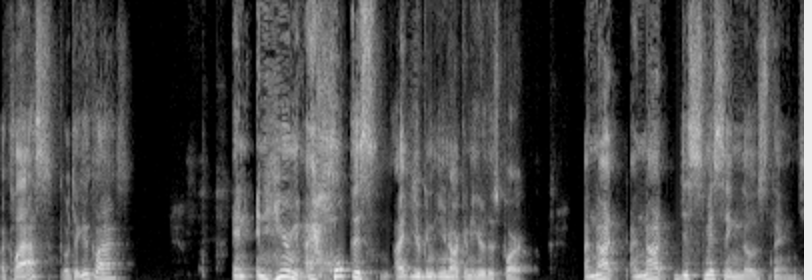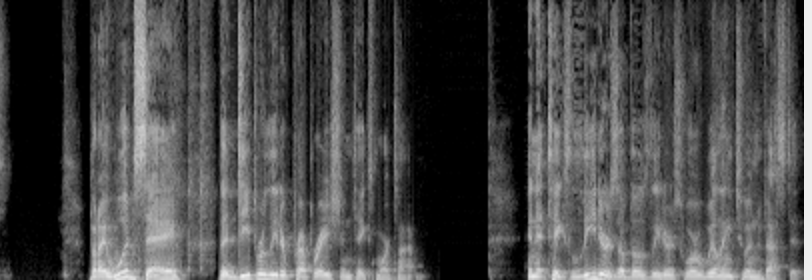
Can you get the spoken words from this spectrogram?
a class. Go take a class. And, and hear me. I hope this, I, you're, gonna, you're not going to hear this part. I'm not, I'm not dismissing those things. But I would say that deeper leader preparation takes more time. And it takes leaders of those leaders who are willing to invest it.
